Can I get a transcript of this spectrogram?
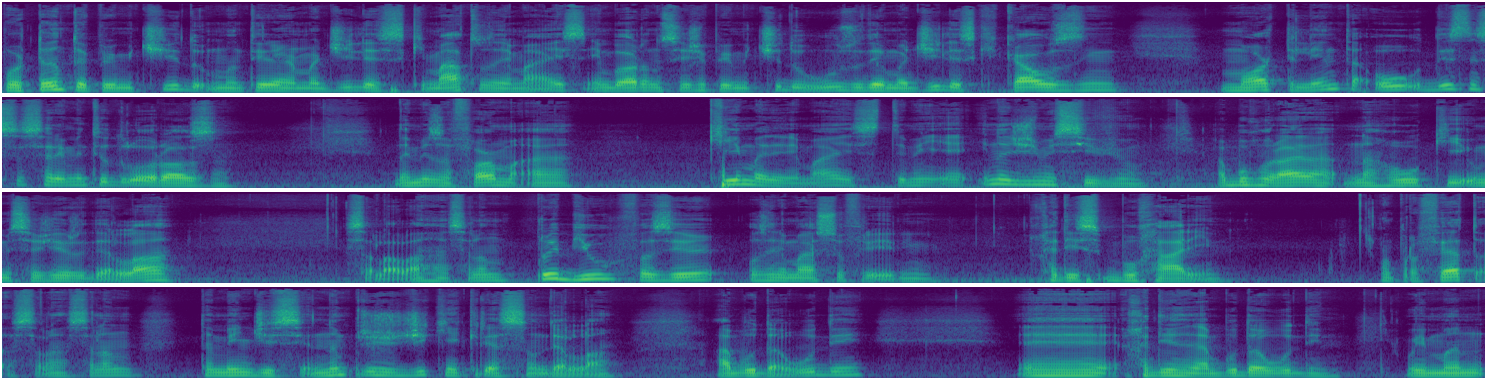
Portanto, é permitido manter armadilhas que matam os animais, embora não seja permitido o uso de armadilhas que causem morte lenta ou desnecessariamente dolorosa. Da mesma forma, a queima de animais também é inadmissível. Abu Huraira narrou que o mensageiro de Allah sallam, proibiu fazer os animais sofrerem. Hadith Buhari. O profeta sallam, também disse: Não prejudiquem a criação de Allah. Abu Daud, Abu Daud o imã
